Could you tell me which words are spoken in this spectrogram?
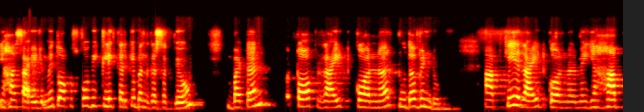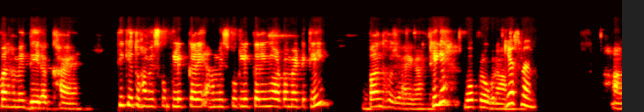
यहाँ साइड में तो आप उसको भी क्लिक करके बंद कर सकते हो। Button top right corner to the window आपके राइट कॉर्नर में यहाँ पर हमें दे रखा है। ठीक है तो हम इसको क्लिक करें, हम इसको क्लिक करेंगे ऑटोमेटिकली बंद हो जाएगा ठीक है? वो प्रोग्राम यस मैम हाँ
